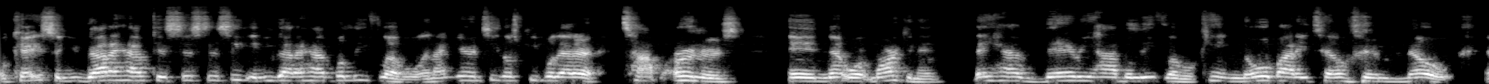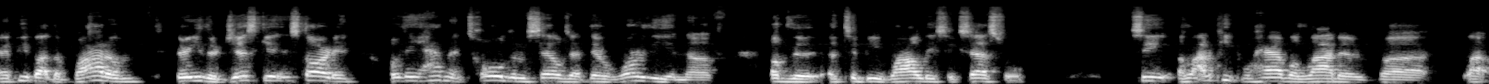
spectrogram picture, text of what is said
Okay, so you gotta have consistency and you gotta have belief level. And I guarantee those people that are top earners in network marketing, they have very high belief level. Can't nobody tell them no. And the people at the bottom, they're either just getting started or they haven't told themselves that they're worthy enough of the uh, to be wildly successful. See, a lot of people have a lot of uh, lot,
